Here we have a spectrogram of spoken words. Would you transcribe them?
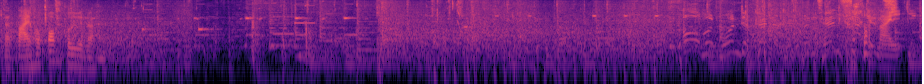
แต่ตายเพราะป้อมปืนเหรอ All but one defender has been 10สไน seconds.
